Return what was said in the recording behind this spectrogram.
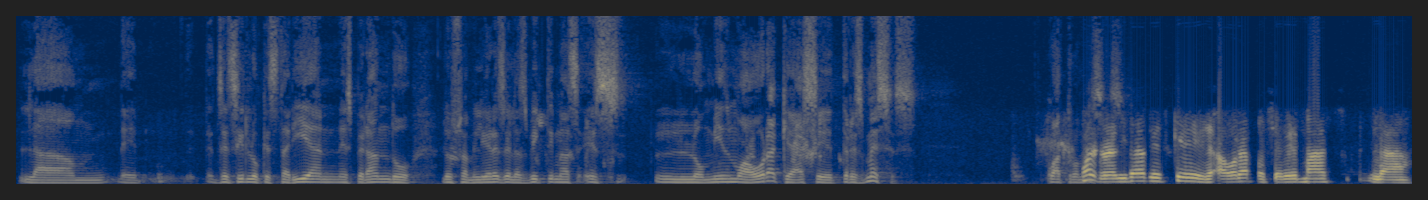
la mm, eh, es decir, lo que estarían esperando los familiares de las víctimas es lo mismo ahora que hace tres meses, cuatro meses. Bueno, en realidad es que ahora pues se ve más la,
